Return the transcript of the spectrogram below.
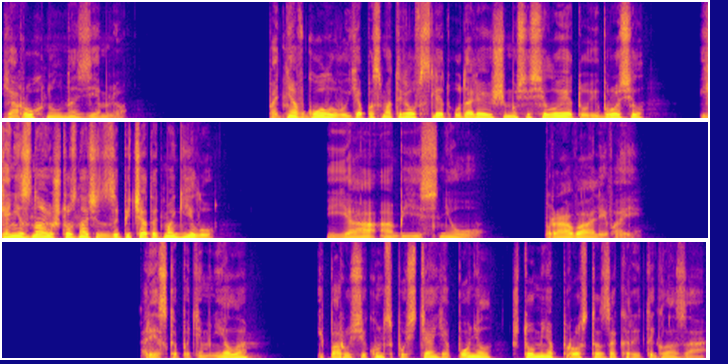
я рухнул на землю. Подняв голову, я посмотрел вслед удаляющемуся силуэту и бросил «Я не знаю, что значит запечатать могилу». «Я объясню. Проваливай». Резко потемнело, и пару секунд спустя я понял, что у меня просто закрыты глаза.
